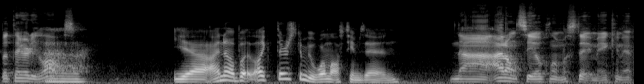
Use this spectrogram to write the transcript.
but they already lost. Uh, yeah, I know, but like, there's gonna be one loss teams in. nah, I don't see Oklahoma State making it.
